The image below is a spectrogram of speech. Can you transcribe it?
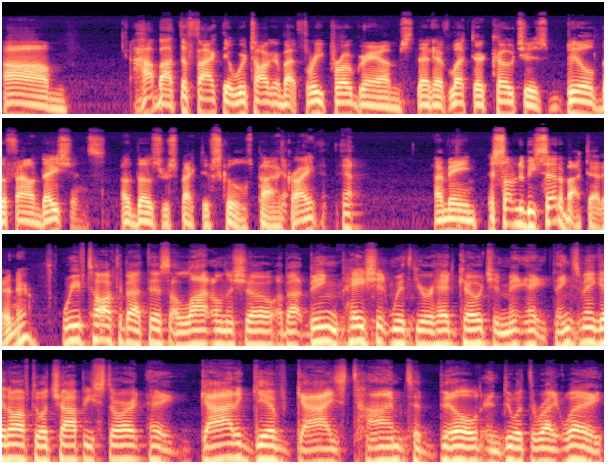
Um, how about the fact that we're talking about three programs that have let their coaches build the foundations of those respective schools, Pack, right? Yep. I mean, there's something to be said about that, isn't there? We've talked about this a lot on the show about being patient with your head coach. And may, hey, things may get off to a choppy start. Hey, got to give guys time to build and do it the right way.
